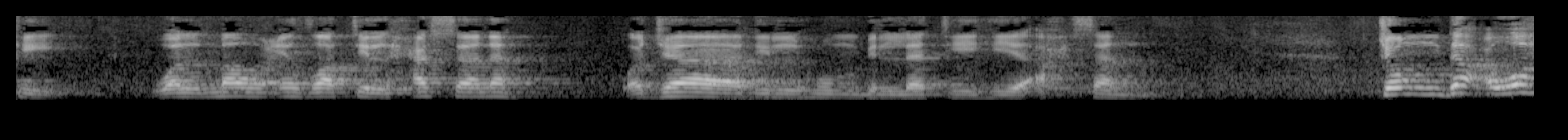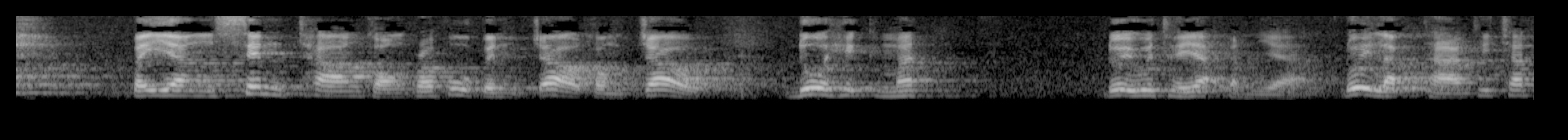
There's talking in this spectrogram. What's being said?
ติวัลมาวอิซะติลฮัสนะวะจาดิลฮุมบิลลตีฮิยาอัพซันจงด่าวะไปยังเส้นทางของพระผู้เป็นเจ้าของเจ้า ด้วย حكمة ด้วยวิทยาปัญญา ด้วยหลักฐานที่ชัด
